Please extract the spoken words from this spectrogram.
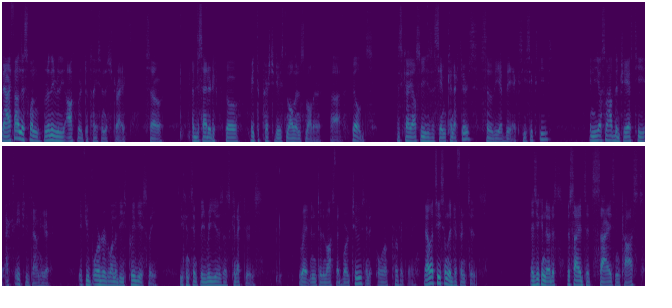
Now I found this one really, really awkward to place in a Stryfe, so I've decided to go make the push to do smaller and smaller uh, builds. This guy also uses the same connectors, so you have the XC60s, and you also have the JST XHs down here. If you've ordered one of these previously, you can simply reuse those connectors right into the MOSFET board 2s and it will work perfectly. Now let's see some of the differences. As you can notice, besides its size and cost,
